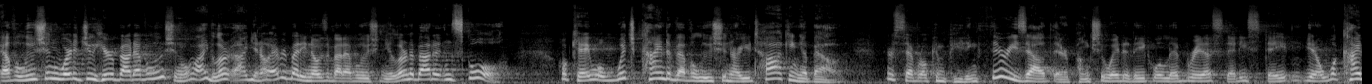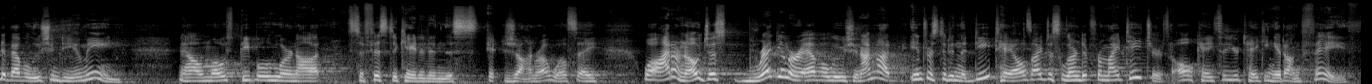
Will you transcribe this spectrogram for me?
evolution, where did you hear about evolution? Well, I learned, you know, everybody knows about evolution. You learn about it in school. Okay, well, which kind of evolution are you talking about? There's several competing theories out there punctuated equilibria, steady state. You know, what kind of evolution do you mean? Now, most people who are not sophisticated in this genre will say, well, I don't know, just regular evolution. I'm not interested in the details. I just learned it from my teachers. Okay, so you're taking it on faith.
